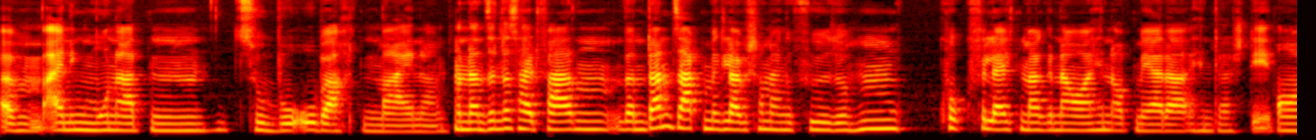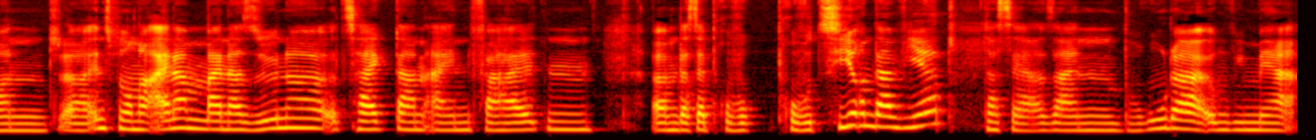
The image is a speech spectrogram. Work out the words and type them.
ähm, einigen Monaten zu beobachten meine. Und dann sind das halt Phasen, dann, dann sagt mir, glaube ich, schon mein Gefühl so, hm, guck vielleicht mal genauer hin, ob mehr dahinter steht. Und äh, insbesondere einer meiner Söhne zeigt dann ein Verhalten, ähm, dass er provo provozierender wird, dass er seinen Bruder irgendwie mehr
